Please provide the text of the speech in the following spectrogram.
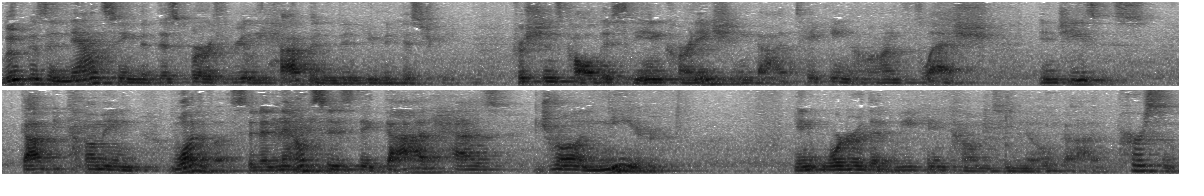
Luke is announcing that this birth really happened in human history. Christians call this the incarnation, God taking on flesh in Jesus, God becoming one of us. It announces that God has drawn near in order that we can come to know God personally.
